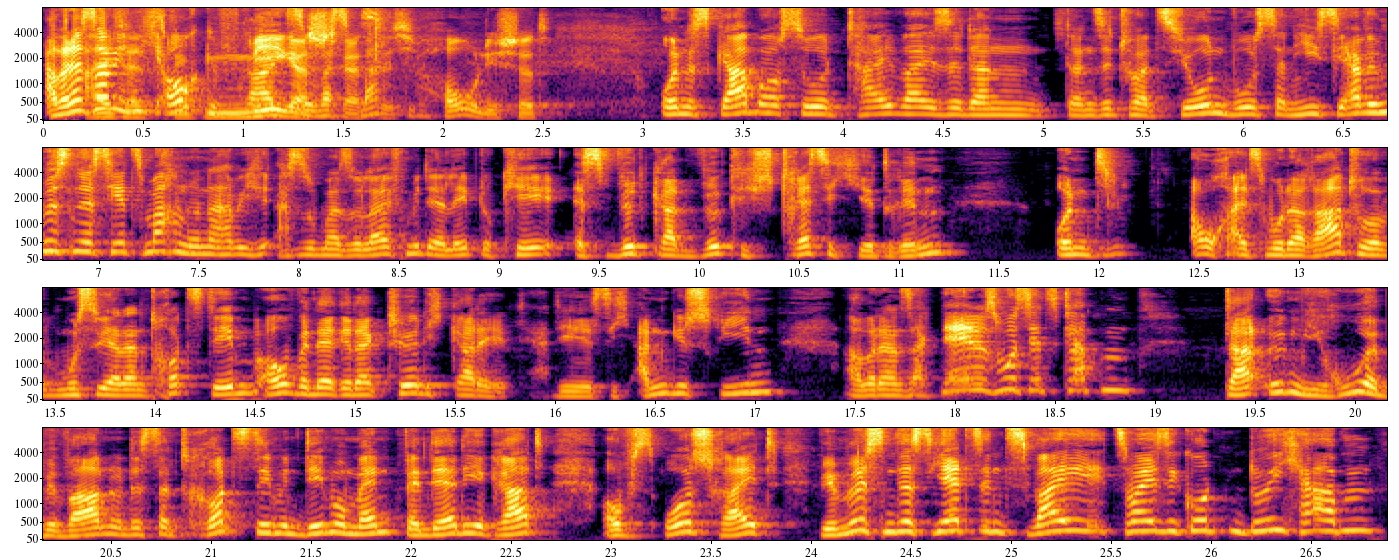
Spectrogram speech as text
Aber das habe ich mich auch gefragt. Mega so, stressig. Holy shit. Und es gab auch so teilweise dann, dann Situationen, wo es dann hieß, ja, wir müssen das jetzt machen. Und dann habe ich, hast du mal so live miterlebt, okay, es wird gerade wirklich stressig hier drin. Und auch als Moderator musst du ja dann trotzdem, auch wenn der Redakteur dich gerade, der hat nicht angeschrien, aber dann sagt, nee, das muss jetzt klappen, da irgendwie Ruhe bewahren und das dann trotzdem in dem Moment, wenn der dir gerade aufs Ohr schreit, wir müssen das jetzt in zwei, zwei Sekunden durchhaben,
